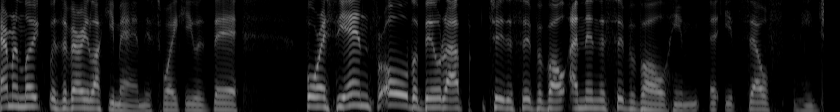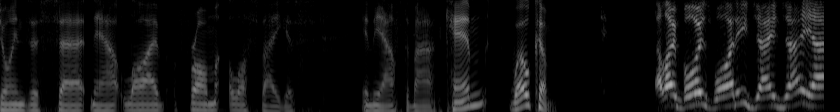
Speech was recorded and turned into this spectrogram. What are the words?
Cameron Luke was a very lucky man this week. He was there for SEN for all the build up to the Super Bowl and then the Super Bowl him uh, itself. And he joins us uh, now live from Las Vegas in the aftermath. Cam, welcome. Hello, boys. Whitey, JJ. Uh,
